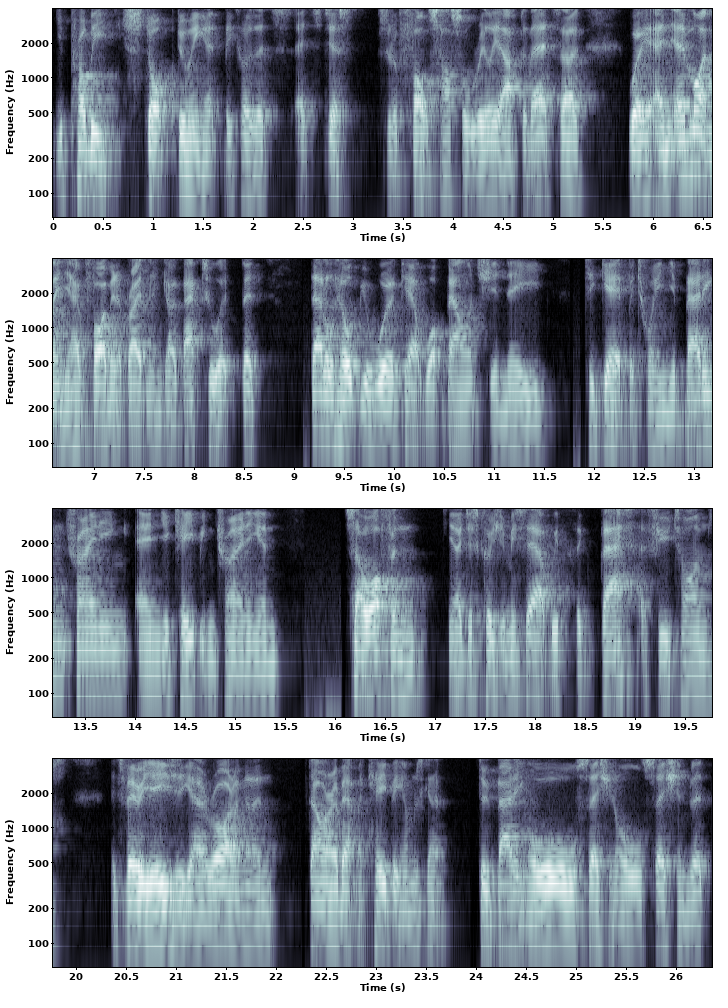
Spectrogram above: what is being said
you probably stop doing it because it's it's just sort of false hustle really after that. So, well, and, and it might mean you have a five minute break and then go back to it, but that'll help you work out what balance you need to get between your batting training and your keeping training. And so often, you know, just because you miss out with the bat a few times, it's very easy to go right. I'm going to don't worry about my keeping. I'm just going to do batting all session, all session. But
